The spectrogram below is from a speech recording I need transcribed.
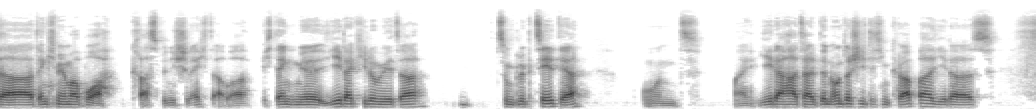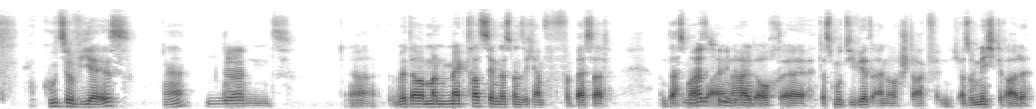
da denke ich mir immer, boah, krass, bin ich schlecht, aber ich denke mir, jeder Kilometer, zum Glück zählt der und mei, jeder hat halt einen unterschiedlichen Körper, jeder ist gut so, wie er ist. Ne? Ja, Und ja, wird aber man merkt trotzdem, dass man sich einfach verbessert. Und das Ja, macht finde einen halt auch, äh, das motiviert einen auch stark, finde ich. Also mich gerade,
